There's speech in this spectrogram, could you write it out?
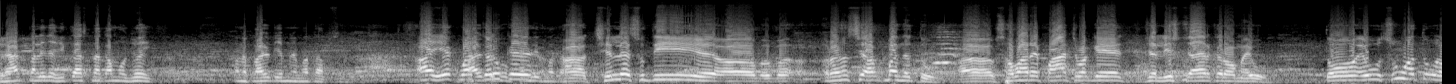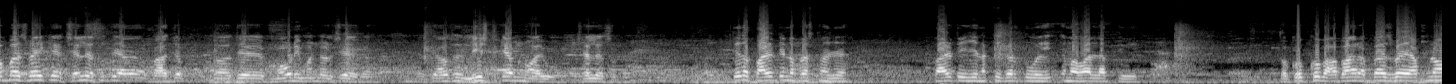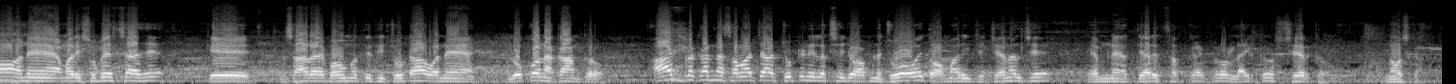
ગ્રાન્ટના લીધે વિકાસના કામો જોઈ અને પાર્ટી એમને મત આપશે. આ એક વાત કરું કે છેલ્લે સુધી રહસ્ય અકબંધ હતું. સવારે પાંચ વાગે જે લિસ્ટ જાહેર કરવામાં આવ્યું તો એવું શું હતું અબ્બાસભાઈ કે છેલ્લે સુધી ભાજપ જે મોવડી મંડળ છે ત્યાં સુધી લિસ્ટ કેમ ન આવ્યું છેલ્લે સુધી? તે તો પાર્ટીનો પ્રશ્ન છે. પાર્ટી જે નક્કી કરતું હોય એમાં વાર લાગતી હોય. તો ખૂબ ખૂબ આભાર અબ્બાસભાઈ આપનો અને અમારી શુભેચ્છા છે કે સારા બહુમતીથી ચૂંટાવ અને લોકોના કામ કરો. આ જ પ્રકારના સમાચાર ચૂંટણીલક્ષી જો આપને જોવા હોય તો અમારી જે ચેનલ છે, એમને અત્યારે સબસ્ક્રાઈબ કરો લાઈક કરો શેર કરો. નમસ્કાર.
